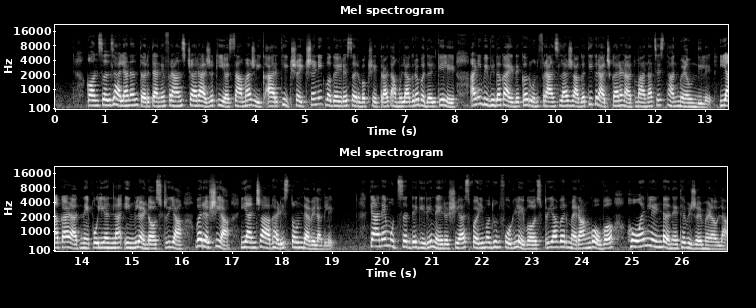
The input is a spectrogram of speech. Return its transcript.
कॉन्सल झाल्यानंतर त्याने फ्रान्सच्या राजकीय सामाजिक आर्थिक शैक्षणिक वगैरे सर्व क्षेत्रात आमूलाग्र बदल केले आणि विविध कायदे करून फ्रान्सला जागतिक राजकारणात मानाचे स्थान मिळवून दिले. या काळात नेपोलियनला इंग्लंड ऑस्ट्रिया व रशिया यांच्या आघाडीस तोंड द्यावे लागले. त्याने मुत्सद्देगिरीने रशियास फळीमधून फोडले व ऑस्ट्रियावर मेरांगो व होवन लिंडन येथे विजय मिळवला.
